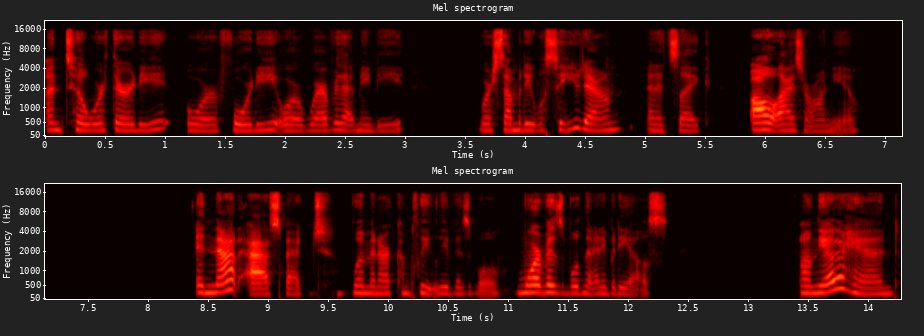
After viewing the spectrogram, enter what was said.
until we're 30 or 40 or wherever that may be, where somebody will sit you down and it's like all eyes are on you. in that aspect, women are completely visible, more visible than anybody else. On the other hand,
